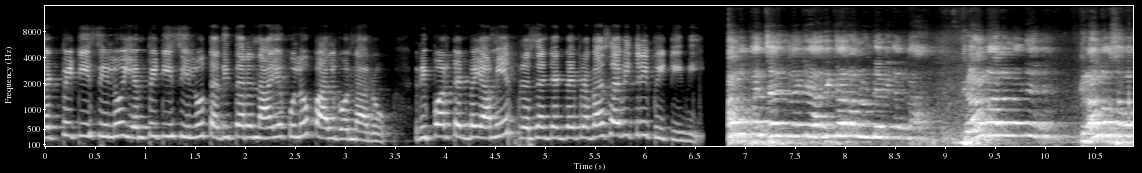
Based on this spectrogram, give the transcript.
జడ్పీటీసీలు ఎంపీటీసీలు తదితర నాయకులు పాల్గొన్నారు. Reported by Amir presented by Prabha Savitri PTV. పంచాయతీలకి అధికారాలు ఉండే విధంగా గ్రామాలలోనే గ్రామ సభ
